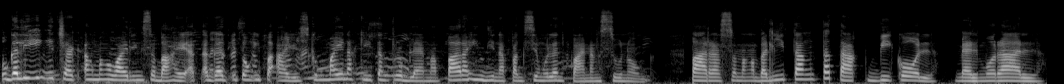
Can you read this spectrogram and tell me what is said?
ugaliing i-check ang mga wiring sa bahay at agad itong ipaayos kung may nakitang problema para hindi na pagsimulan pa ng sunog. Para sa mga balitang Tatak Bicol, Mel Moral.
